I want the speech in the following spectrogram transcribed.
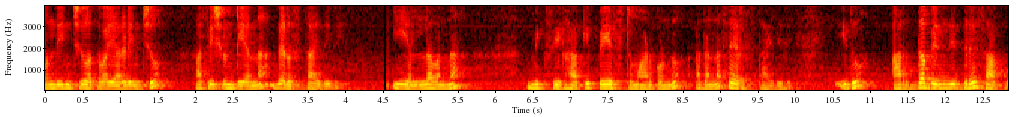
ಒಂದು ಇಂಚು ಅಥವಾ ಎರಡು ಇಂಚು ಹಸಿ ಶುಂಠಿಯನ್ನು ಬೆರೆಸ್ತಾ ಇದ್ದೀವಿ ಈ ಎಲ್ಲವನ್ನು ಮಿಕ್ಸಿಗೆ ಹಾಕಿ ಪೇಸ್ಟ್ ಮಾಡಿಕೊಂಡು ಅದನ್ನು ಸೇರಿಸ್ತಾ ಇದ್ದೀವಿ ಇದು ಅರ್ಧ ಬೆಂದಿದ್ದರೆ ಸಾಕು.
